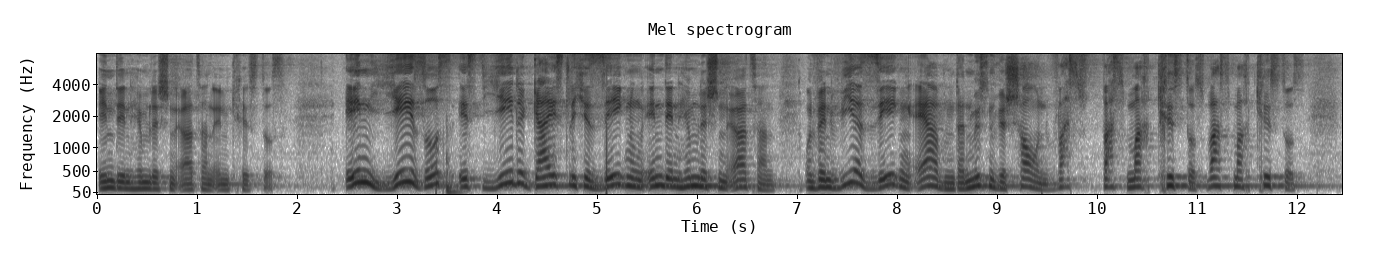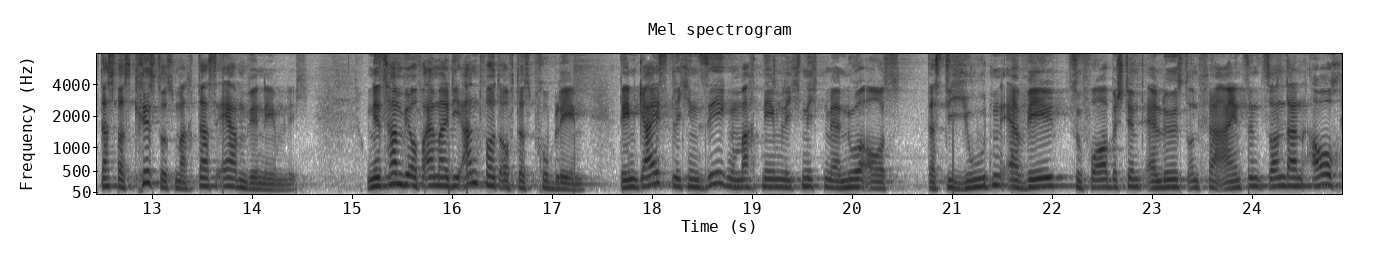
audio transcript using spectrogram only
in den himmlischen Örtern in Christus. In Jesus ist jede geistliche Segnung in den himmlischen Örtern. Und wenn wir Segen erben, dann müssen wir schauen, was, was macht Christus? Was macht Christus? Das, was Christus macht, das erben wir nämlich. Und jetzt haben wir auf einmal die Antwort auf das Problem. Den geistlichen Segen macht nämlich nicht mehr nur aus, dass die Juden erwählt, zuvor bestimmt, erlöst und vereint sind, sondern auch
